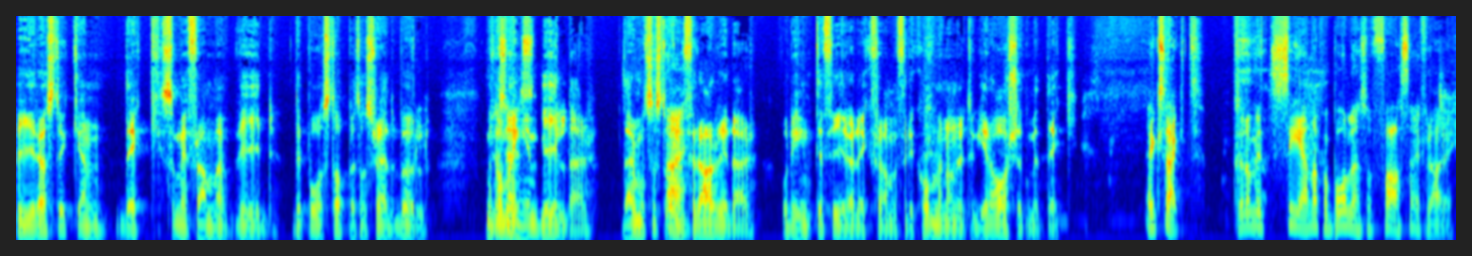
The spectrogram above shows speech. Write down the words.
fyra stycken däck som är framme vid depåstoppet hos Red Bull. Men Precis. de har ingen bil där. Däremot så står Nej. en Ferrari där och det är inte fyra däck framme för det kommer någon ut ur garaget med ett däck. Exakt. Så de är sena på bollen som fasen i Ferrari.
